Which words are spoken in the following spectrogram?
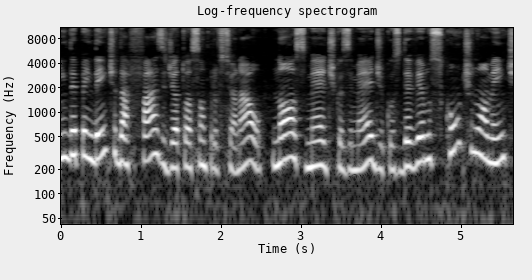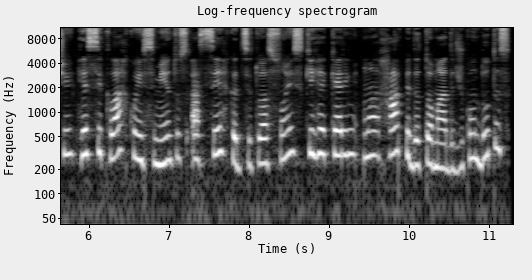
independente da fase de atuação profissional, nós, médicas e médicos, devemos continuamente reciclar conhecimentos acerca de situações que requerem uma rápida tomada de condutas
